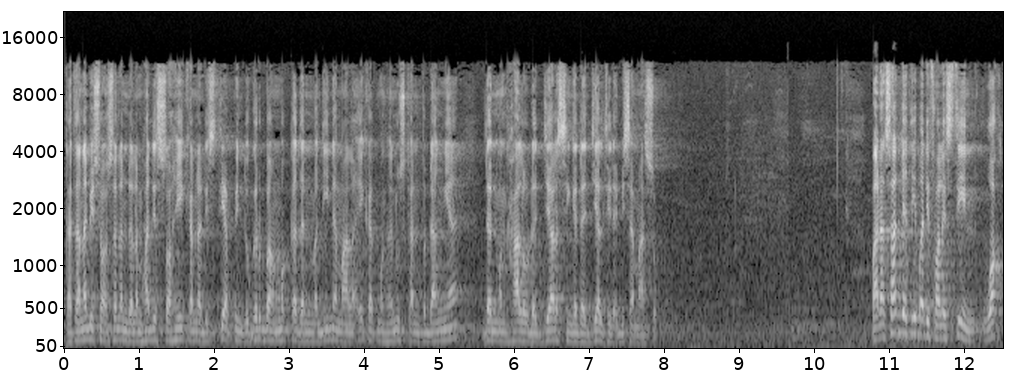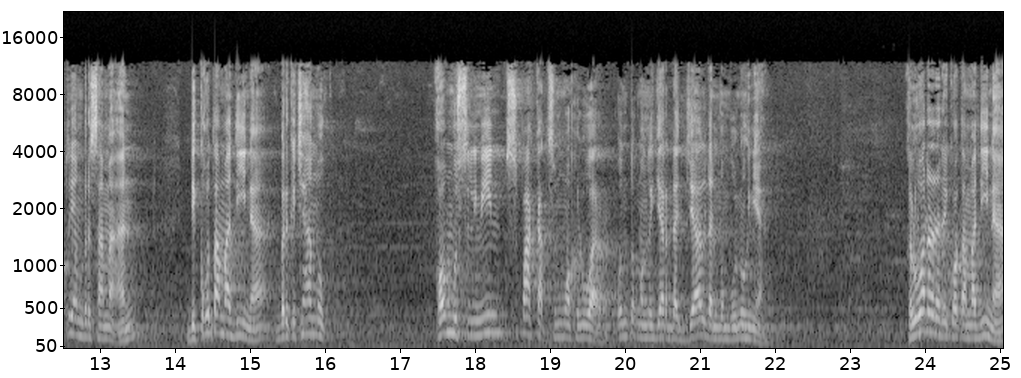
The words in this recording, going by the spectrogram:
Kata Nabi SAW dalam hadis sahih karena di setiap pintu gerbang Mekah dan Madinah malaikat menghenuskan pedangnya dan menghalau Dajjal sehingga Dajjal tidak bisa masuk. Pada saat dia tiba di Palestina, waktu yang bersamaan di kota Madinah berkecamuk. Kaum muslimin sepakat semua keluar untuk mengejar Dajjal dan membunuhnya. Keluar dari kota Madinah,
